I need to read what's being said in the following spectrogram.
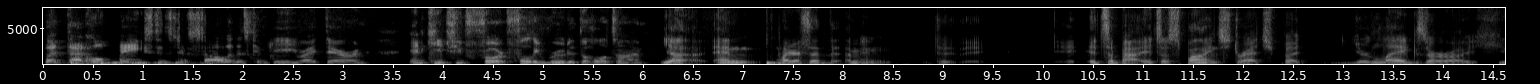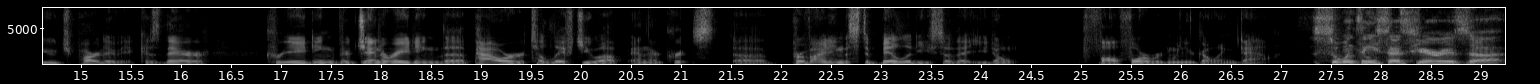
but that whole base is just solid as can be right there, and and keeps you for, fully rooted the whole time. Yeah, and like I said, I mean, it's about it's a spine stretch, but your legs are a huge part of it because they're creating, they're generating the power to lift you up, and they're uh, providing the stability so that you don't fall forward when you're going down. So one thing he says here is uh,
